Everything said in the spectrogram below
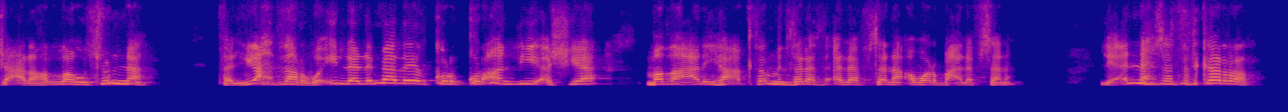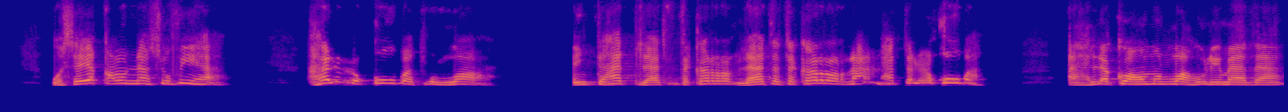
جعلها الله سنة فليحذر وإلا لماذا يذكر القرآن لي أشياء مضى عليها أكثر من ثلاث ألاف سنة أو أربع ألاف سنة؟ لأنها ستتكرر وسيقع الناس فيها. هل عقوبة الله انتهت؟ لا تتكرر لا تتكرر. نعم حتى العقوبة. أهلكهم الله لماذا؟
